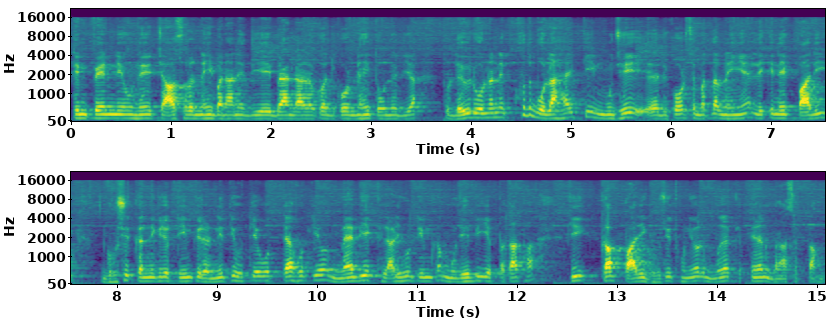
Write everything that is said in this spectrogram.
टिम पेन ने उन्हें चार सौ रन नहीं बनाने दिए ब्रैंड लाडर का रिकॉर्ड नहीं तोड़ने दिया। तो डेविड वोंडर ने खुद बोला है कि मुझे रिकॉर्ड से मतलब नहीं है, लेकिन एक पारी घोषित करने की जो टीम की रणनीति होती है, वो तय होती है और मैं भी एक खिलाड़ी हूँ टीम का, मुझे भी ये पता था कि कब पारी घोषित होनी है और मैं कितने रन बना सकता हूँ।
